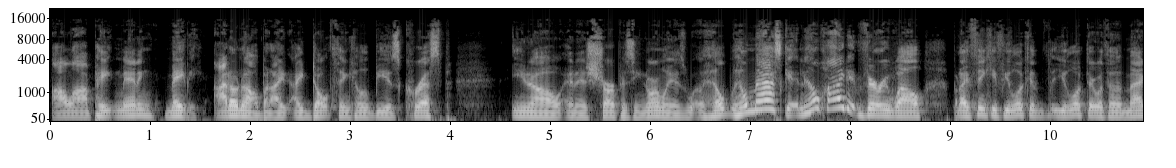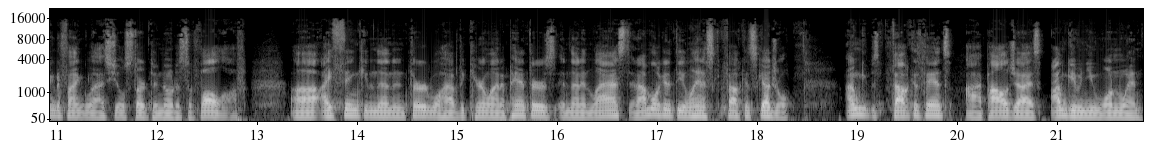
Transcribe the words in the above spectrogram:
a la Peyton Manning? Maybe I don't know, but I, I don't think he'll be as crisp, you know, and as sharp as he normally is. He'll he'll mask it and he'll hide it very well. But I think if you look at you look there with a magnifying glass, you'll start to notice a fall off. Uh, I think, and then in third we'll have the Carolina Panthers, and then in last, and I'm looking at the Atlanta Falcons schedule. I'm Falcons fans. I apologize. I'm giving you one win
